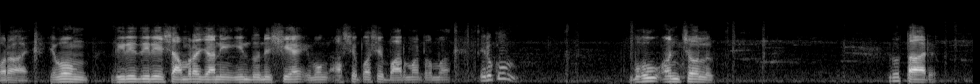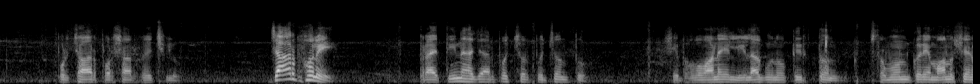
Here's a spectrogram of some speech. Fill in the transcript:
করা হয় এবং ধীরে ধীরে এসে আমরা জানি ইন্দোনেশিয়া এবং আশেপাশে বার্মা টার্মা, এরকম বহু অঞ্চল তার প্রচার প্রসার হয়েছিল। যার ফলে প্রায় তিন হাজার বছর পর্যন্ত সে ভগবানের লীলাগুণ কীর্তন শ্রবণ করে মানুষের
